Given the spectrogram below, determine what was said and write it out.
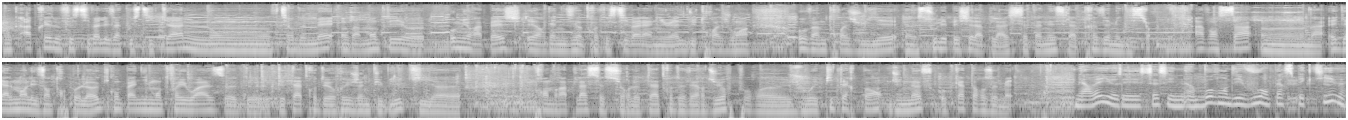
Donc après le festival des acousticales, on tire de mai, on va monter euh, au mur à pêche et organiser notre festival annuel du 3 juin au 23 juillet euh, sous les pêchers la plage. Cette année, c'est la 13e édition. Avant ça, on a également les anthropologues, compagnie montreuilloise de, théâtre de rue jeune public qui euh, prendra place sur le théâtre de verdure pour euh, jouer Peter Pan du 9 au 14 mai. Merveilleux, ça c'est un beau rendez-vous en perspective.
